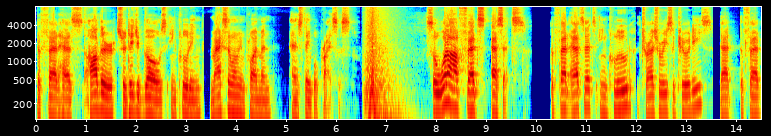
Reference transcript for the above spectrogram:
the Fed has other strategic goals, including maximum employment and stable prices. So, what are Fed's assets? The Fed assets include Treasury securities that the Fed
